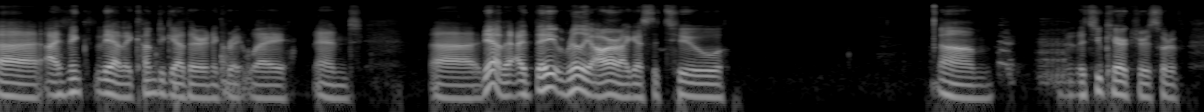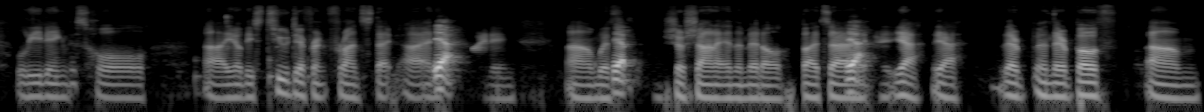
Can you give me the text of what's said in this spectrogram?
uh I think yeah, they come together in a great way. And uh yeah, they, they really are I guess the two um the two characters sort of leading this whole uh you know these two different fronts that uh yeah. fighting um with yep. Shoshana in the middle. But uh, Yeah. yeah, yeah, they're and they're both um,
